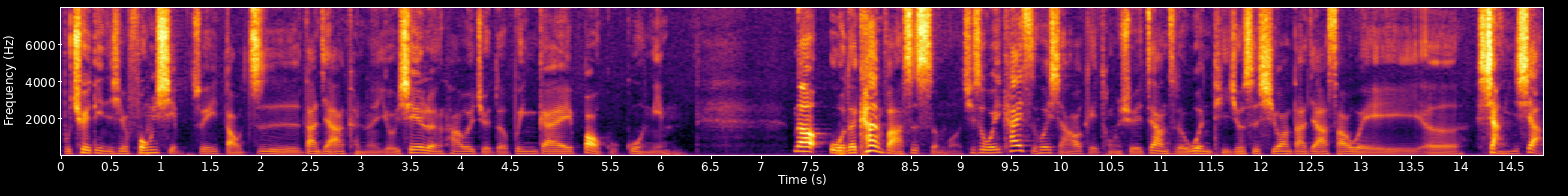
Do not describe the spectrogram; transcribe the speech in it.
不确定的一些风险，所以导致大家可能有一些人他会觉得不应该抱股过年。那我的看法是什么？其实我一开始会想要给同学这样子的问题，就是希望大家稍微呃想一下。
